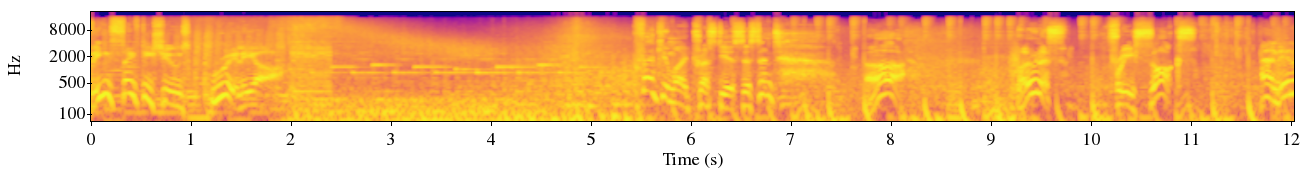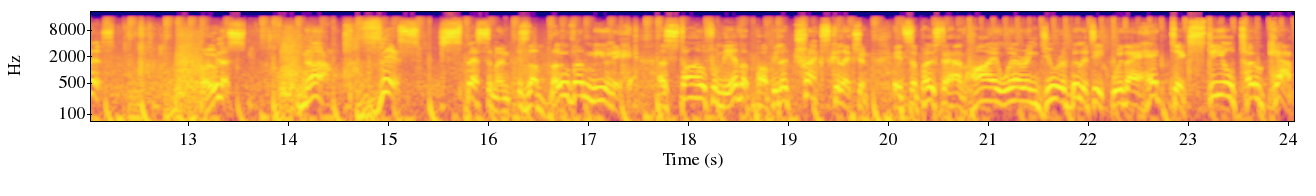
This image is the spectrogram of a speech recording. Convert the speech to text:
these safety shoes really are. Thank you, my trusty assistant. Ah, bonus, free socks and inners. Bonus. Now, this specimen is the Bova Munich, a style from the ever-popular Trax collection. It's supposed to have high-wearing durability with a hectic steel toe cap,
